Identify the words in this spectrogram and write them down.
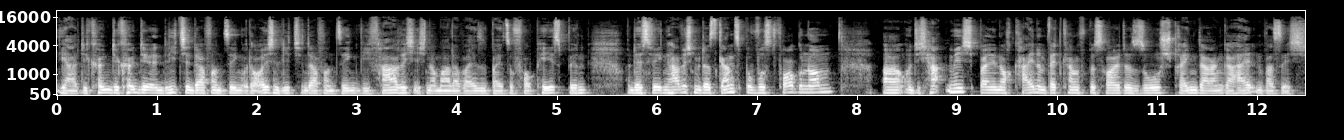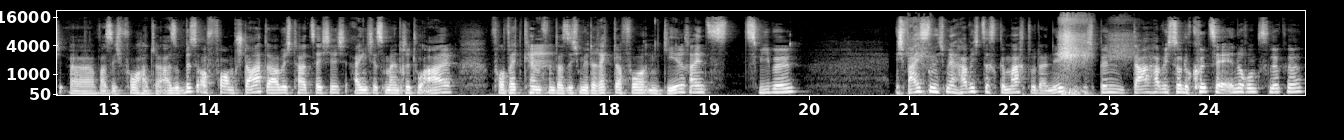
ja, die können, die können dir ein Liedchen davon singen oder euch ein Liedchen davon singen, wie fahrig ich normalerweise bei so VPs bin. Und deswegen habe ich mir das ganz bewusst vorgenommen. Äh, und ich habe mich bei noch keinem Wettkampf bis heute so streng daran gehalten, was ich, äh, was ich vorhatte. Also bis auf vorm Start, da habe ich tatsächlich, eigentlich ist mein Ritual vor Wettkämpfen, mhm. dass ich mir direkt davor ein Gel reinzwiebel. Ich weiß nicht mehr, habe ich das gemacht oder nicht. Ich bin, da habe ich so eine kurze Erinnerungslücke.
